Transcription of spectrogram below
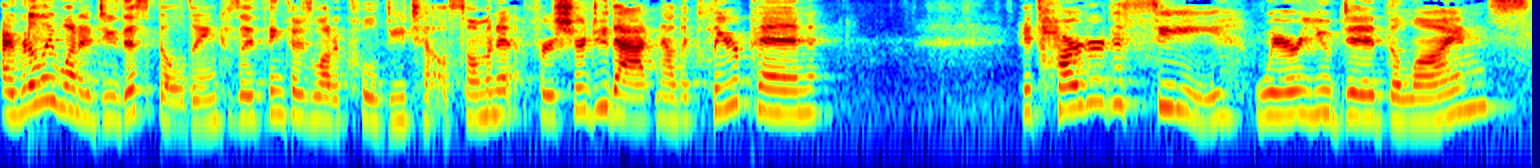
I really want to do this building because I think there's a lot of cool details. So I'm going to for sure do that. Now the clear pen, it's harder to see where you did the lines,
